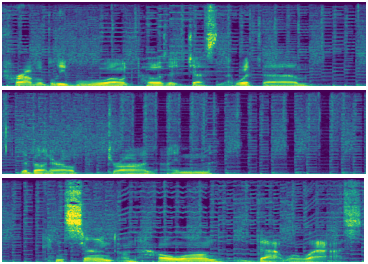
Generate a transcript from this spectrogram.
Probably won't pose it just with um, the bone arrow drawn. I'm concerned on how long that will last.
